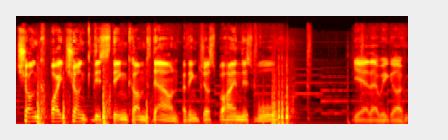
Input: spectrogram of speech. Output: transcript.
Chunk by chunk, this thing comes down. I think just behind this wall. Yeah, there we go.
